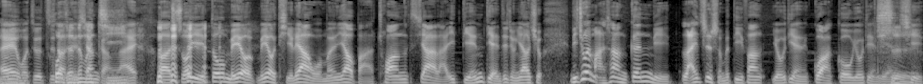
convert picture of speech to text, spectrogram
哎，我就知道你是香港来啊，所以都没有没有体谅我们要把窗下来一点点这种要求，你就会马上跟你来自什么地方有点挂钩，有点联系，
